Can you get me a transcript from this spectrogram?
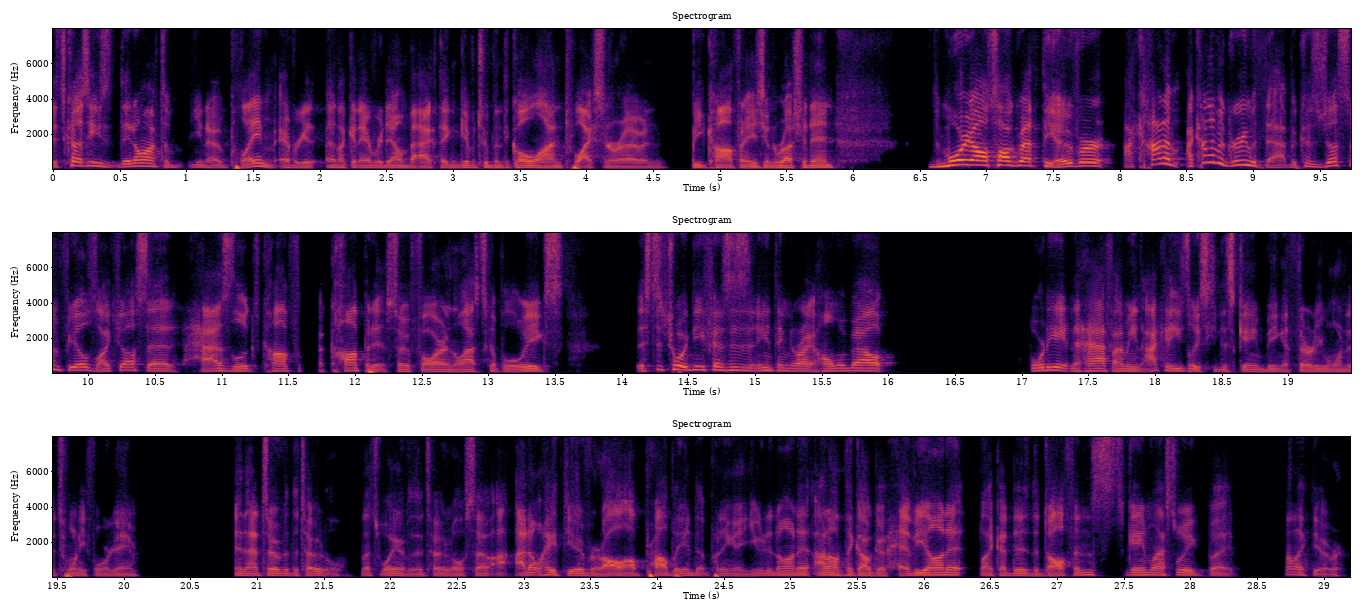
It's because he's they don't have to, you know, play him every like an every down back. They can give it to him at the goal line twice in a row and be confident he's gonna rush it in. the more y'all talk about the over, I kind of I kind of agree with that because Justin Fields, like y'all said, has looked conf- competent so far in the last couple of weeks. This Detroit defense isn't anything to write home about. 48 and a half. I mean, I could easily see this game being a 31 to 24 game. And that's over the total. That's way over the total. So I, I don't hate the overall. I'll probably end up putting a unit on it. I don't think I'll go heavy on it like I did the Dolphins game last week, but I like the over.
